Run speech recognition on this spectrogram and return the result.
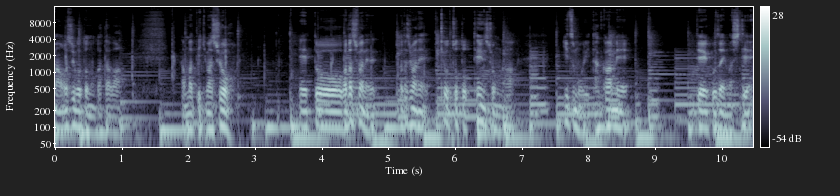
まあお仕事の方は頑張っていきましょう。えっ、と私はね私はね今日ちょっとテンションがいつもより高めでございまして。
